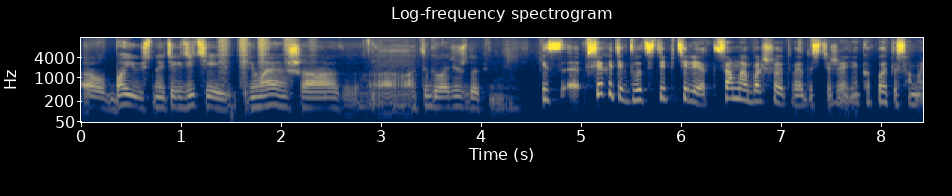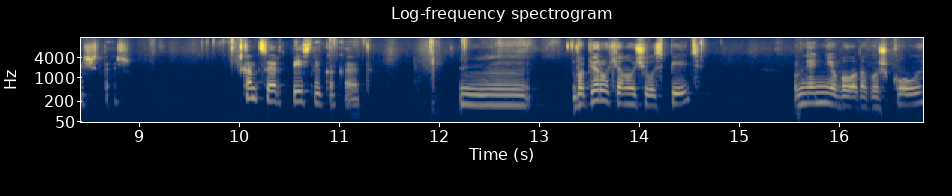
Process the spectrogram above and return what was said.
э, боюсь на этих детей, понимаешь, а, а, а ты говоришь допинг. из э, всех этих 25 лет самое большое твое достижение, какое ты сама считаешь? Концерт, песня какая-то. Во-первых, я научилась петь. У меня не было такой школы.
